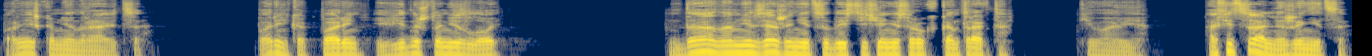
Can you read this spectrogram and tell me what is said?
Парнишка мне нравится. Парень как парень, и видно, что не злой. Да, нам нельзя жениться до истечения срока контракта, киваю я. Официально жениться.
